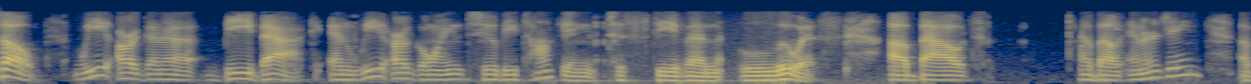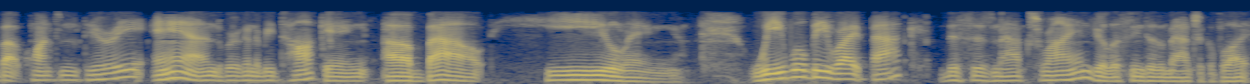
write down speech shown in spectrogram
So we are going to be back and we are going to be talking to Stephen Lewis about about energy, about quantum theory, and we're going to be talking about healing. We will be right back. This is Max Ryan. You're listening to The Magic of Life.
